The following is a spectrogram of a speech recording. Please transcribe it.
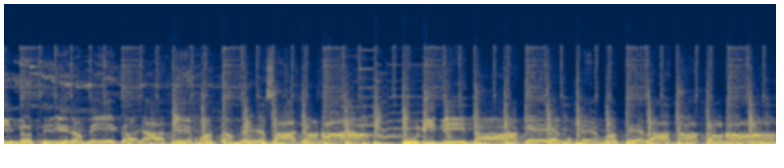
દિલથી રમી ગયા કેમ તમે સાજણા તોડી દીધા કેમ પ્રેમ કેરાતા તણા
